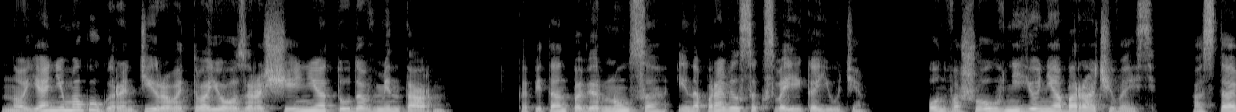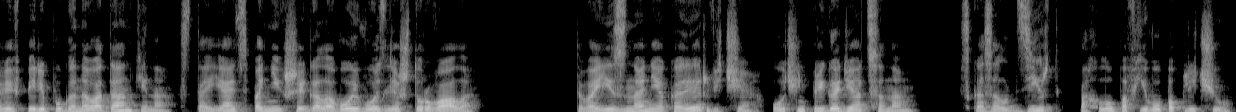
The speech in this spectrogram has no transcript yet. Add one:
«Но я не могу гарантировать твое возвращение оттуда в Ментарн. Капитан повернулся и направился к своей каюте. Он вошел в нее, не оборачиваясь, оставив перепуганного Данкина стоять с поникшей головой возле штурвала. «Твои знания Каэрвича очень пригодятся нам», — сказал Дзирт, похлопав его по плечу.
